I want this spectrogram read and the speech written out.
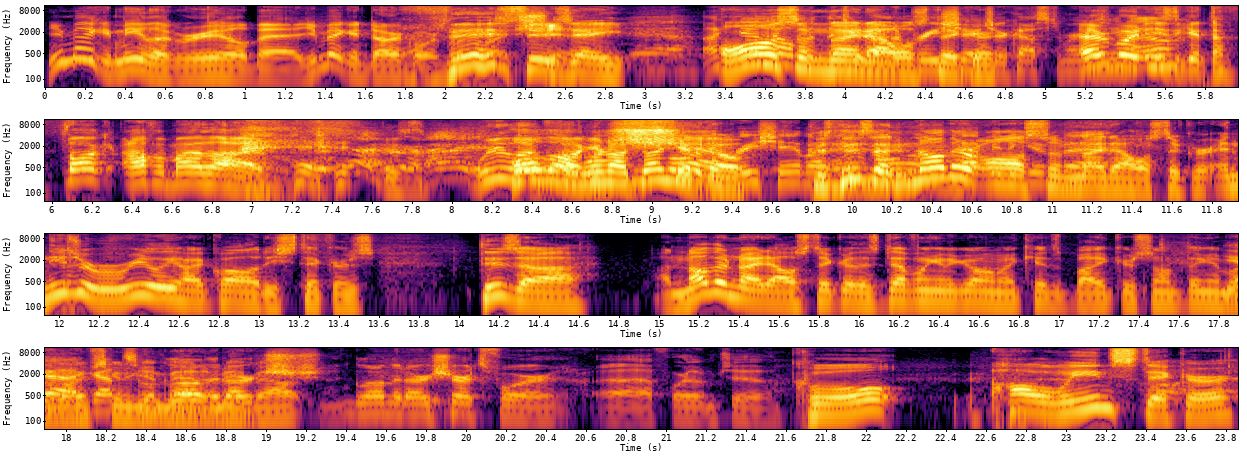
You're making me look real bad. You're making Dark Horse. look like This is shit. a I can't help awesome it that you night don't owl appreciate sticker. Your customers, Everybody you know? needs to get the fuck off of my live. 'Cause we look Hold on, we're fucking not done shit. yet though, appreciate my because this is people. I'm another happy to give awesome back. night owl sticker, and these are really high quality stickers. This is uh, another night owl sticker that's definitely going to go on my kid's bike or something, and my Yeah, I wife's got going to some get glow mad in the at me dark, about. sh- glow in the dark shirts for uh, for them too. Cool Halloween sticker,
